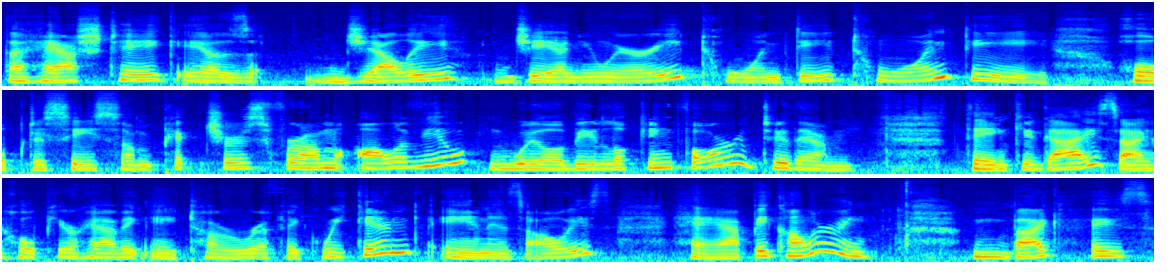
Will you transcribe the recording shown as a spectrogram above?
the hashtag is Gelly January 2020. Hope to see some pictures from all of you. We'll be looking forward to them. Thank you guys. I hope you're having a terrific weekend. And as always, happy coloring. Bye guys.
